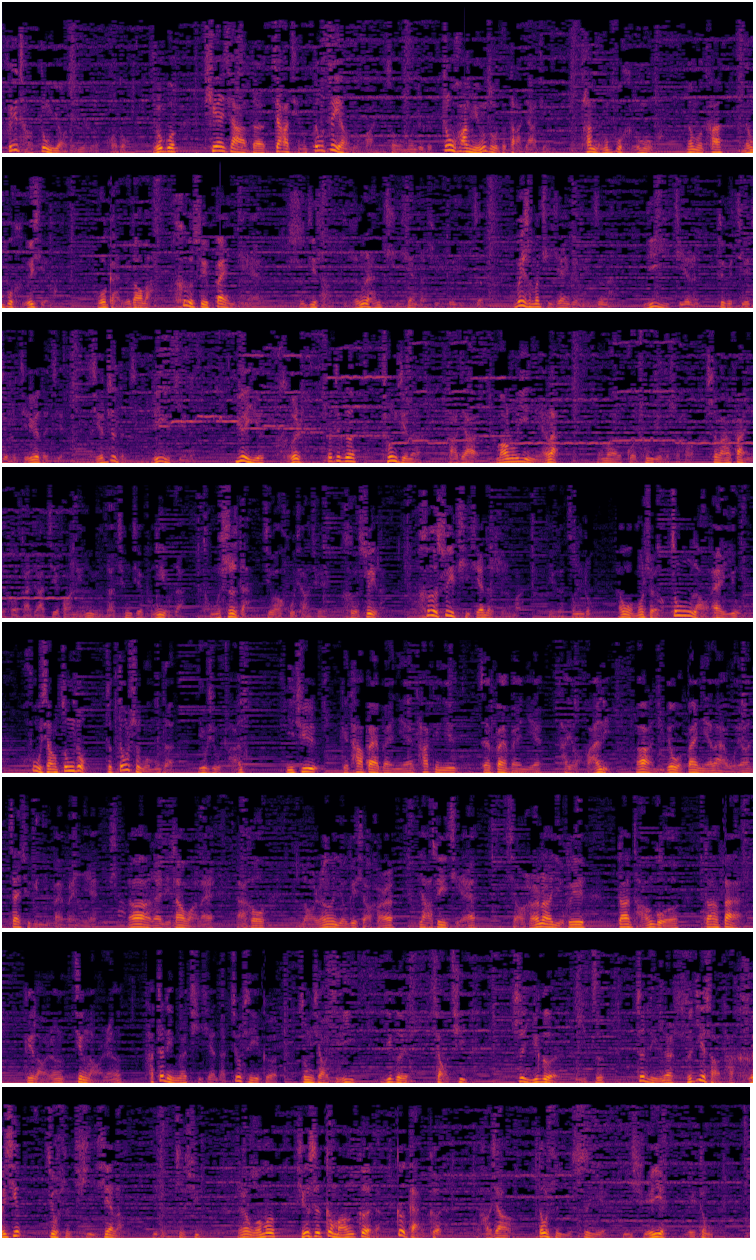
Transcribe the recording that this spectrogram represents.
非常重要的一个活动。如果天下的家庭都这样的话，你说我们这个中华民族的大家庭，它能不和睦吗？那么它能不和谐吗？我感觉到吧，贺岁拜年实际上仍然体现的是一个礼字。为什么体现一个礼字呢？礼以节人，这个节就是节约的节，节制的节，礼以节人，乐以和人。说这个春节呢，大家忙碌一年了。那么过春节的时候，吃完饭以后，大家街坊邻居的、亲戚朋友的、同事的，就要互相去贺岁了。贺岁体现的是什么？一个尊重。而我们是尊老爱幼，互相尊重，这都是我们的优秀传统。你去给他拜拜年，他给你再拜拜年，他要还礼啊！你给我拜年了，我要再去给你拜拜年啊！来礼尚往来。然后老人有给小孩压岁钱，小孩呢也会端糖果。端饭给老人敬老人，他这里面体现的就是一个忠孝节义，一个孝气，是一个礼字。这里面实际上它核心就是体现了一种秩序。因为我们平时各忙各的，各干各的，好像都是以事业、以学业为重的。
